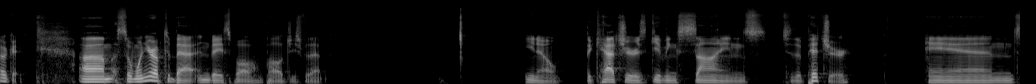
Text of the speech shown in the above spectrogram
Okay. Um, so when you're up to bat in baseball, apologies for that. You know, the catcher is giving signs to the pitcher, and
